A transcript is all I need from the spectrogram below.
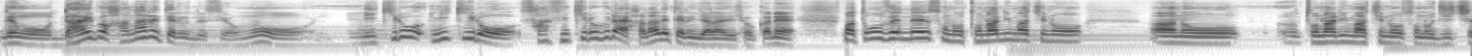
でもだいぶ離れてるんですよ。もう2キロ2キロ3キロぐらい離れてるんじゃないでしょうかね。まあ、当然ねその隣町のあの隣町のその自治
